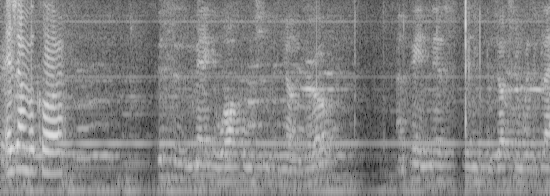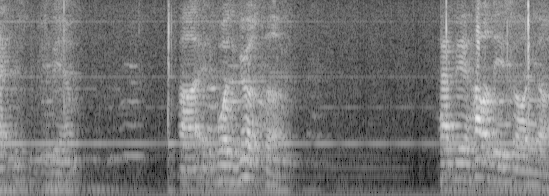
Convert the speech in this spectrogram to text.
It's on record. This is Maggie Walker when she was a young girl. I'm painting this in conjunction with the Black History Museum uh, at the Boys and Girls Club. Happy holidays to all y'all.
